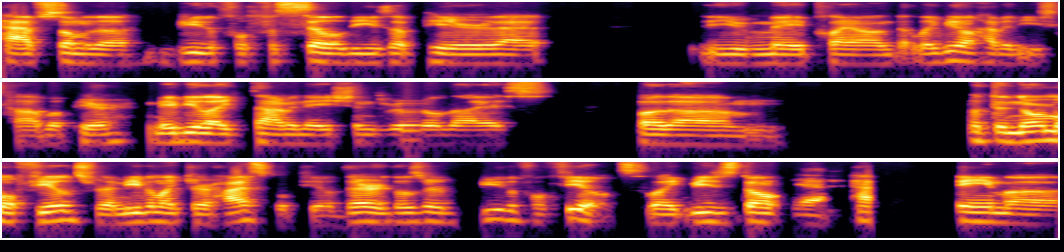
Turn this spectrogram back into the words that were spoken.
have some of the beautiful facilities up here that you may play on. That like we don't have an East Cobb up here. Maybe like Diamond Nation's real nice, but um, but the normal fields for them, even like their high school field, there those are beautiful fields. Like we just don't yeah. have the same uh,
